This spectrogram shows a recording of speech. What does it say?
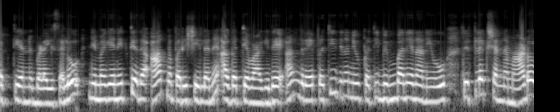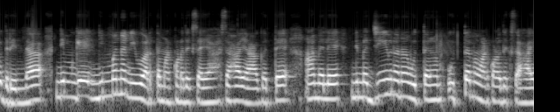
ಶಕ್ತಿಯನ್ನು ಬೆಳಗಿಸಲು ನಿಮಗೆ ನಿತ್ಯದ ಆತ್ಮ ಪರಿಶೀಲನೆ ಅಗತ್ಯವಾಗಿದೆ. ಅಂದರೆ ಪ್ರತಿದಿನ ನೀವು ಪ್ರತಿಬಿಂಬನೇನ ನೀವು ರಿಫ್ಲೆಕ್ಷನ್ನ ಮಾಡೋದ್ರಿಂದ ನಿಮಗೆ ನಿಮ್ಮನ್ನು ನೀವು ಅರ್ಥ ಮಾಡ್ಕೊಳೋದಕ್ಕೆ ಸಹ ಸಹಾಯ ಆಗುತ್ತೆ. ಆಮೇಲೆ ನಿಮ್ಮ ಜೀವನನ ಉತ್ತಮ ಉತ್ತಮ ಮಾಡ್ಕೊಳೋದಕ್ಕೆ ಸಹಾಯ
